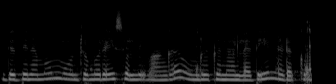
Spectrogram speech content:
இது தினமும் மூன்று முறை சொல்லி வாங்க. உங்களுக்கு நல்லதே நடக்கும்.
